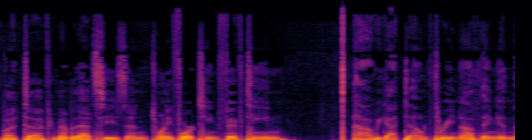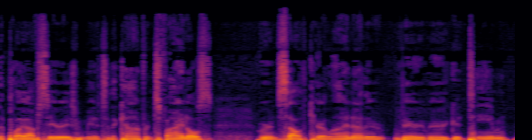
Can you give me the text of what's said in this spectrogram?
But uh, if you remember that season, 2014-15, uh, we got down three nothing in the playoff series. We made it to the conference finals. We are in South Carolina. They're a very, very good team.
